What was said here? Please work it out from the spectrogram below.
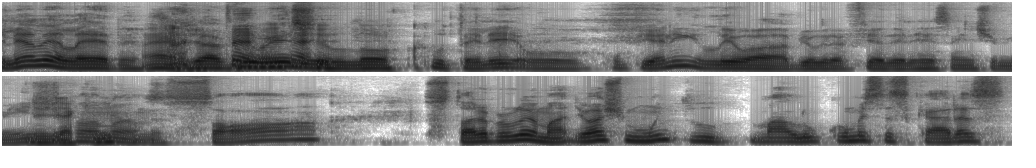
Ele é lelé, né? É, Você já viu ele? louco. Puta, ele, o, o Piani leu a biografia dele recentemente Do e fala, mano, só história problemática. Eu acho muito maluco como esses caras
